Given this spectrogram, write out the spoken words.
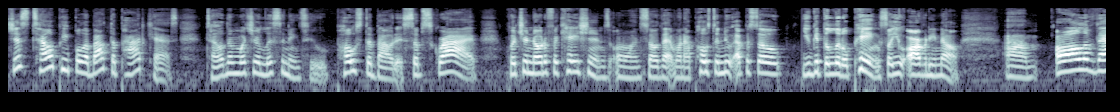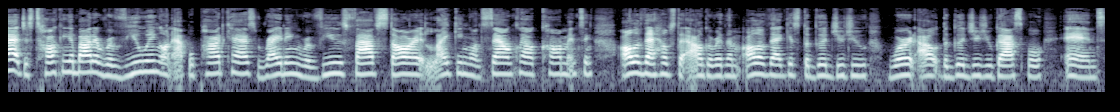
Just tell people about the podcast. Tell them what you're listening to. Post about it. Subscribe. Put your notifications on so that when I post a new episode, you get the little ping, so you already know. Um, all of that, just talking about it, reviewing on Apple Podcasts, writing reviews, five star, liking on SoundCloud, commenting, all of that helps the algorithm. All of that gets the good juju word out, the good juju gospel, and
